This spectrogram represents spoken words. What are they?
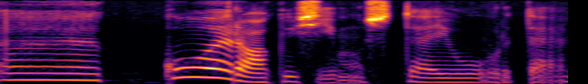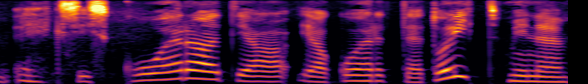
äh, koera küsimuste juurde, ehk siis koerad ja, ja koerte toitmine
